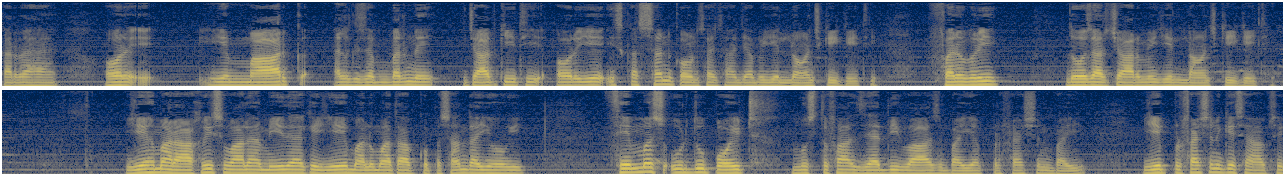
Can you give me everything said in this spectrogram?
कर रहा है और ये मार्क अलेक्जेंबर ने ईजाद की थी और ये इसका सन कौन सा था जब ये लॉन्च की गई थी? फरवरी 2004 में ये लॉन्च की गई थी। ये हमारा आखिरी सवाल है। उम्मीद है कि ये मालूम आपको पसंद आई होगी। Famous Urdu poet Mustafa Zaidi was by a profession by ये प्रोफेशन के हिसाब से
